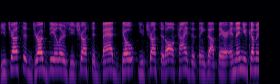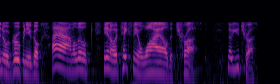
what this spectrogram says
You trusted drug dealers, you trusted bad dope, you trusted all kinds of things out there, and then you come into a group and you go, ah, I'm a little, you know, it takes me a while to trust. No, you trust.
